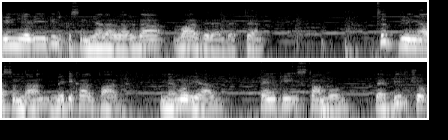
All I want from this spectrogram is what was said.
dünyevi bir kısım yararları da vardır elbette. Tıp dünyasından Medical Park, Memorial, MP İstanbul ve birçok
